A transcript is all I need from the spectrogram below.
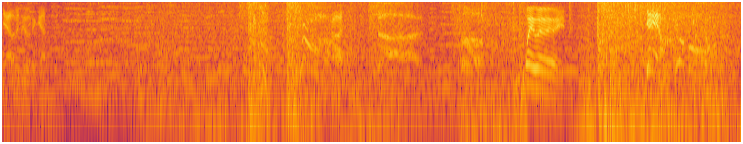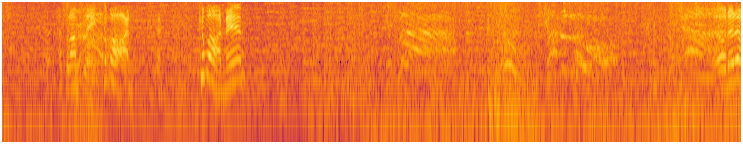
Yeah, let me do it again. God. Wait, wait, wait, wait. Damn! That's what I'm saying. Come on. Come on, man. No, no, no.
